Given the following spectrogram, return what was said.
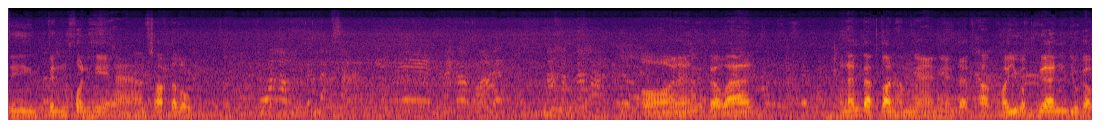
จริงๆเป็นคนเฮฮาครับชอบตลกเพราะว่าเราเป็นแบบสายเท่ๆไม่ก็แบบว่าน่ารักน่ารักเลยอ๋ออันนั้นแบบว่า อันนั้นแบบตอนทำงานไงแต่พอพออยู่กับเพื่อนอยู่กับ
